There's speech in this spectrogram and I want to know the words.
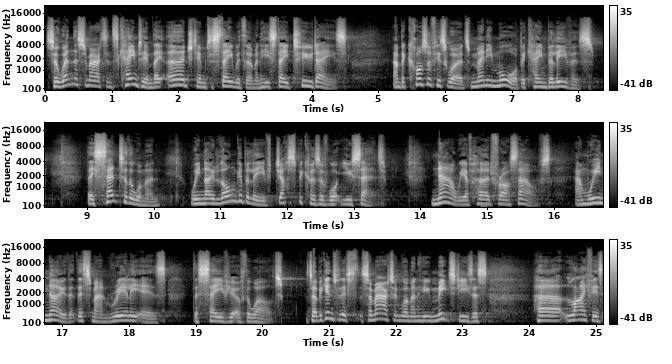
So when the Samaritans came to him, they urged him to stay with them, and he stayed two days. And because of his words, many more became believers. They said to the woman, We no longer believe just because of what you said. Now we have heard for ourselves, and we know that this man really is the Savior of the world. So it begins with this Samaritan woman who meets Jesus. Her life is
